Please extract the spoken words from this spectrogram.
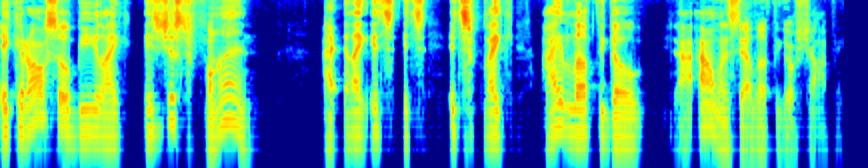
It could also be like, it's just fun. I like it's it's it's like I love to go. I don't want to say I love to go shopping.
